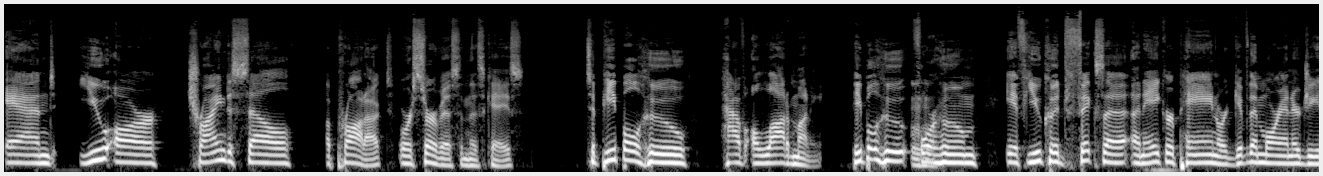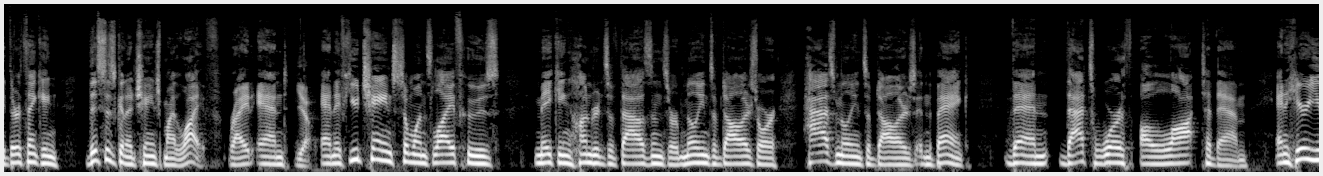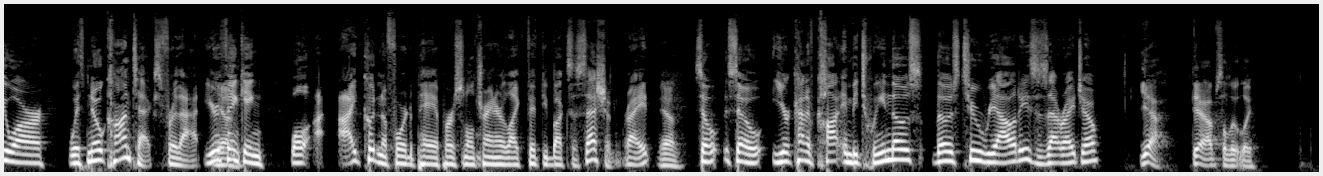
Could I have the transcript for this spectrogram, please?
and you are trying to sell a product or service in this case to people who have a lot of money. People who, mm-hmm. for whom, if you could fix a, an ache or pain or give them more energy, they're thinking this is going to change my life, right? And Yeah. and if you change someone's life who's making hundreds of thousands or millions of dollars or has millions of dollars in the bank, then that's worth a lot to them. And here you are with no context for that. You're Yeah. thinking, well, I, I couldn't afford to pay a personal trainer like 50 bucks a session, right? Yeah. So so you're kind of caught in between those those two realities. Is that right, Joe? Yeah. Yeah, absolutely.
